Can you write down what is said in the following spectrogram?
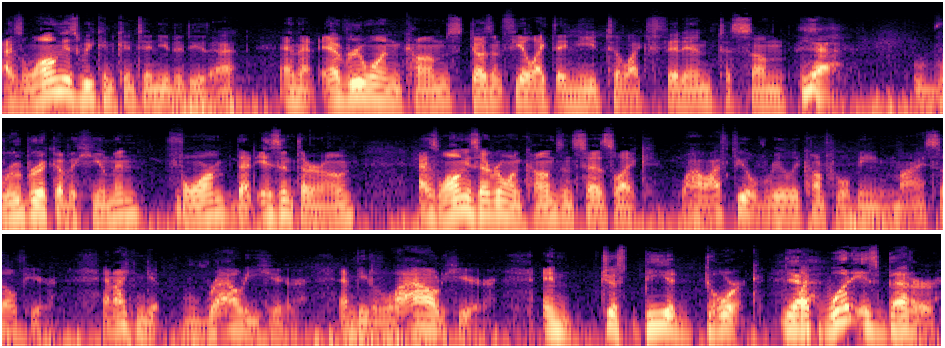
As long as we can continue to do that, and that everyone comes, doesn't feel like they need to like fit into some Yeah. rubric of a human form that isn't their own as long as everyone comes and says like wow i feel really comfortable being myself here and i can get rowdy here and be loud here and just be a dork Yeah. like what is better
